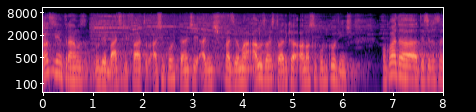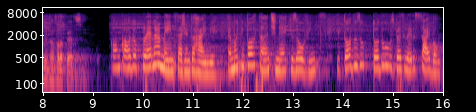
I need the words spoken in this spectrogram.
Antes de entrarmos no debate de fato, acho importante a gente fazer uma alusão histórica ao nosso público ouvinte. Concorda, terceira sargento Rafaela Peterson? Concordo plenamente, sargento Rainer. É muito importante né, que os ouvintes e todos, todos os brasileiros saibam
